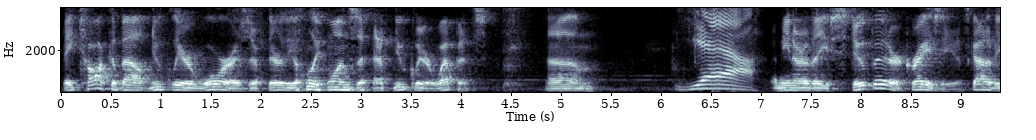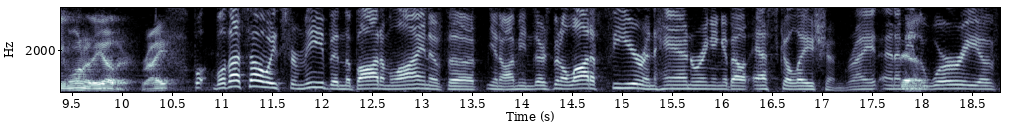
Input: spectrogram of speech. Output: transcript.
they talk about nuclear war as if they're the only ones that have nuclear weapons. Um, Yeah. I mean, are they stupid or crazy? It's got to be one or the other, right? Well, well, that's always for me been the bottom line of the, you know, I mean, there's been a lot of fear and hand wringing about escalation, right? And I mean, Yeah. the worry of,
